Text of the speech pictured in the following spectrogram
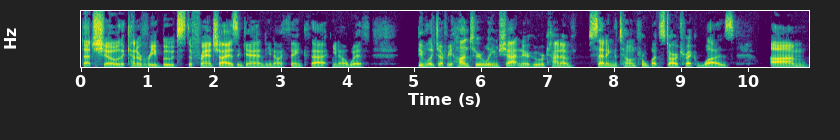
that show that kind of reboots the franchise again. You know, I think that you know with people like Jeffrey Hunter, William Shatner, who were kind of setting the tone for what Star Trek was, um,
